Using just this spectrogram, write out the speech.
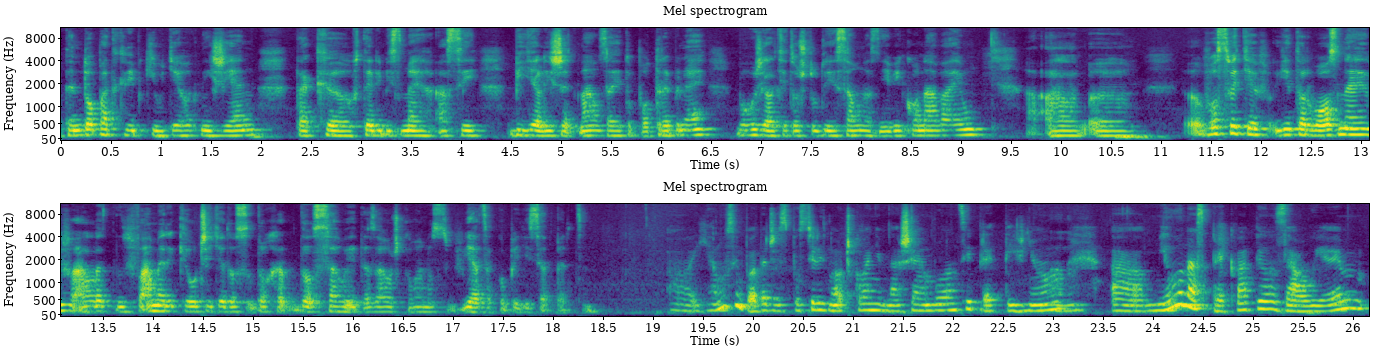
ten dopad chrípky u tehotných žien, tak e, vtedy by sme asi videli, že naozaj je to potrebné. Bohužiaľ tieto štúdie sa u nás nevykonávajú. A, vo svete je to rôzne, ale v Amerike určite dos, dosahuje tá zaočkovanosť viac ako 50 ja musím povedať, že spustili sme očkovanie v našej ambulancii pred týždňom a milo nás prekvapil záujem.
